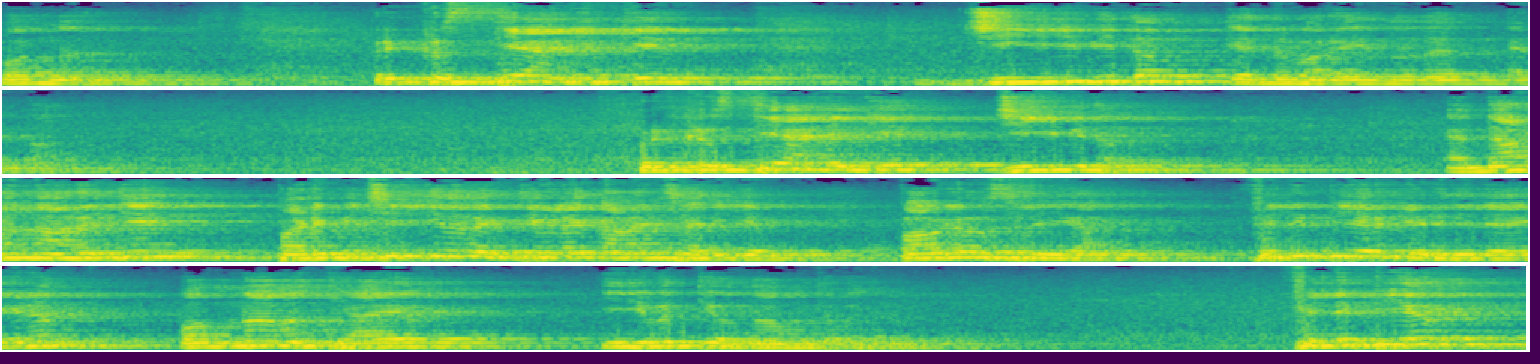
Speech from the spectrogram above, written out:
ഒന്ന് ഒരു ക്രിസ്ത്യാനിക്ക് ജീവിതം എന്ന് പറയുന്നത് എന്താ ഒരു ക്രിസ്ത്യാനിക്ക് ജീവിതം എന്താണെന്ന് അറിഞ്ഞ് പഠിപ്പിച്ചിരിക്കുന്ന വ്യക്തികളെ കാണാൻ സാധിക്കും. ലീഗ ഫിലിപ്പിയർക്ക് എഴുതിയ ലേഖനം ഒന്നാം അധ്യായം ഇരുപത്തി ഒന്നാമത്തെ വചനം. ഫിലിപ്പിയർ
